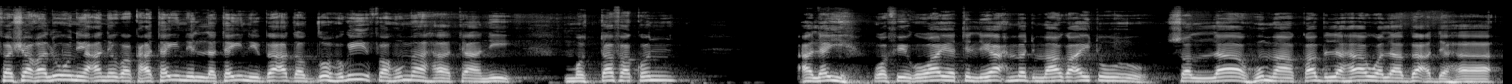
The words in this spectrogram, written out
فشغلوني عن الركعتين اللتين بعد الظهر فهما هاتان. متفق عليه. وفي رواية لأحمد ما رأيته صلاهما قبلها ولا بعدها.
